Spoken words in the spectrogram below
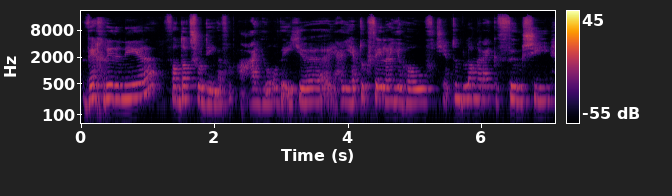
wegredeneren van dat soort dingen. Van, ah joh, weet je, ja, je hebt ook veel aan je hoofd. Je hebt een belangrijke functie.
